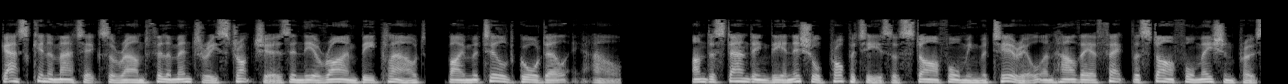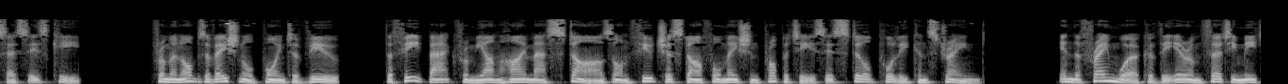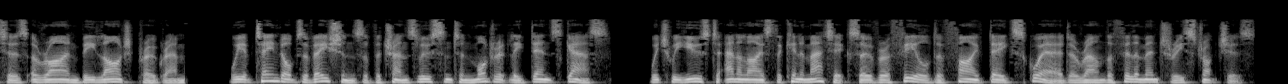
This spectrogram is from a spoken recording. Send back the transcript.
Gas Kinematics Around Filamentary Structures in the Orion B Cloud, by Mathilde Gaudel et al. Understanding the initial properties of star-forming material and how they affect the star formation process is key. From an observational point of view, the feedback from young high-mass stars on future star formation properties is still poorly constrained. In the framework of the IRAM 30 meters Orion B Large program, we obtained observations of the translucent and moderately dense gas, which we used to analyze the kinematics over a field of 5 deg squared around the filamentary structures.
